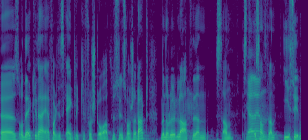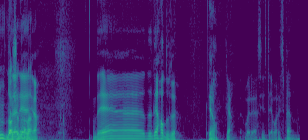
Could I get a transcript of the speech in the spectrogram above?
Uh, og det kunne jeg faktisk egentlig ikke forstå at du syntes var så rart. Men når du la til den sand, st Ja, sandstranden i Syden, da skjønner jeg det. Ja. Det, det, det hadde du. Ja. Ja, jeg bare syns det var litt spennende.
